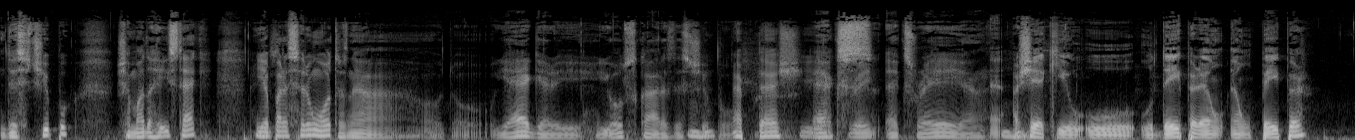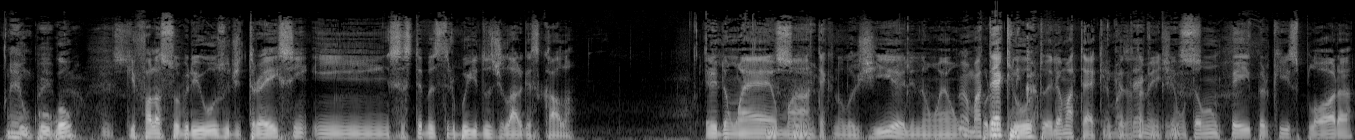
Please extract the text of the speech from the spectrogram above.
desse tipo, chamada Haystack, e apareceram outras, né? A, o, o Jäger e, e outros caras desse Uhum. tipo. AppDash, X-Ray. X-Ray, é. É, Achei aqui, o, o, o Daper é um, é um paper É do um Google paper, isso. que fala sobre o uso de tracing em sistemas distribuídos de larga escala. Ele não é Isso uma aí. tecnologia, ele não é um É uma produto, técnica. ele é uma técnica, É uma exatamente. técnica, então é um paper que explora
